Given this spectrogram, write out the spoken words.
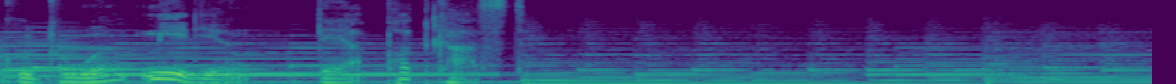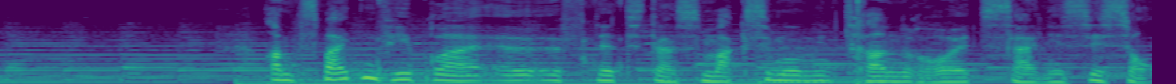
Kultur Medien, der Podcast. Am 2. Februar eröffnet das Maximum in Tranreuth seine Saison.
